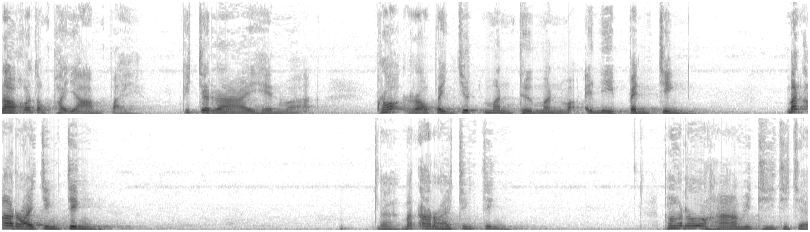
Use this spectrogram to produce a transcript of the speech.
เราก็ต้องพยายามไป พิจารณาเห็นว่า เพราะเราไปยึดมั่นถือมั่นว่าไอ้นี่เป็นจริง มันอร่อยจริงๆนะมันอร่อยจริง ๆ เพราะเราหาวิธีที่จะ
